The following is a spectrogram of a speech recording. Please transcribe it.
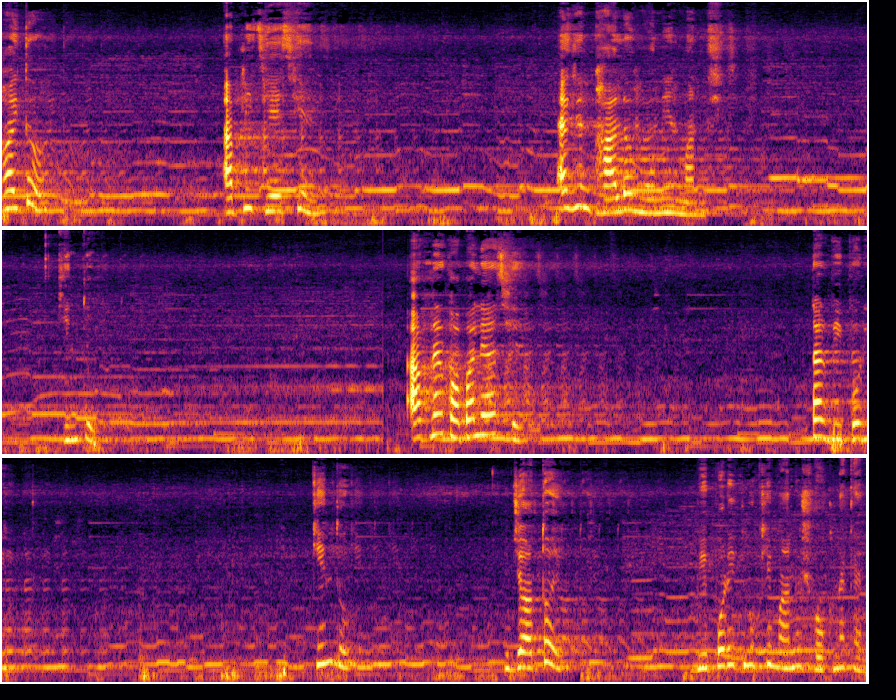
হয়তো আপনি চেয়েছেন একজন ভালো মনের মানুষ। কিন্তু আপনার কপালে আছে তার বিপরীত। কিন্তু যতই বিপরীতমুখী মানুষ হোক না কেন,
